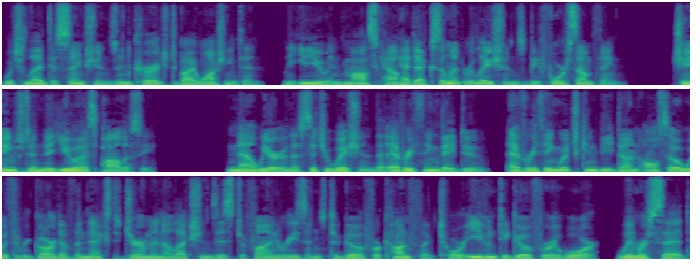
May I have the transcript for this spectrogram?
which led to sanctions encouraged by Washington, the EU and Moscow had excellent relations before something changed in the U.S. policy. Now we are in a situation that everything they do, everything which can be done also with regard of the next German elections is to find reasons to go for conflict or even to go for a war, Wimmer said,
